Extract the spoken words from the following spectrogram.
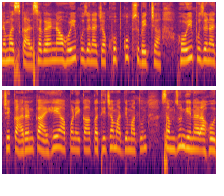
नमस्कार. सगळ्यांना होळी पूजनाच्या खूप खूप शुभेच्छा. होळी पूजनाचे कारण काय हे आपण एका कथेच्या माध्यमातून समजून घेणार आहोत.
